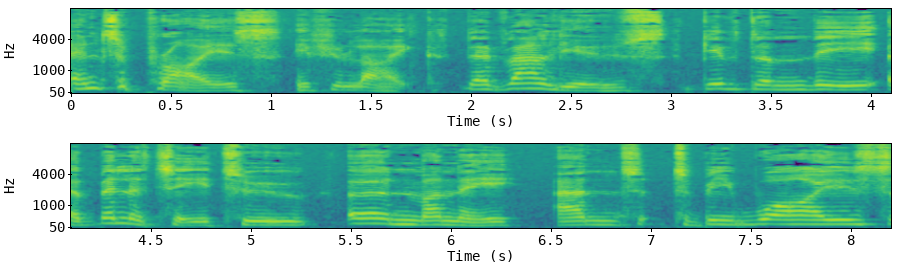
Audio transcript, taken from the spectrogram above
enterprise, if you like. Their values give them the ability to earn money and to be wise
